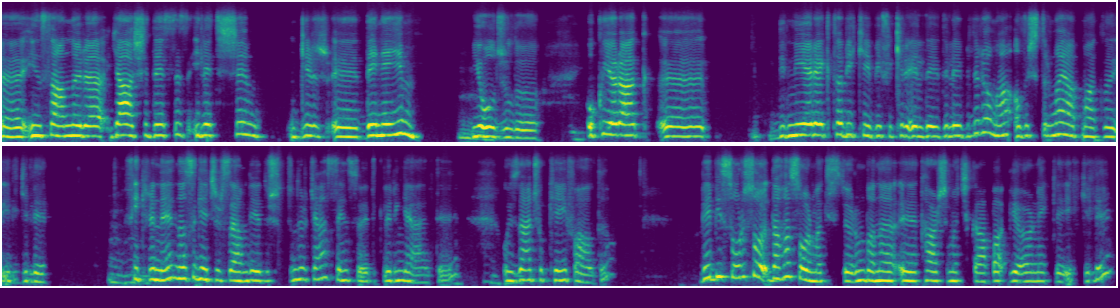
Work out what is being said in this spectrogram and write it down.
e, insanlara ya şiddetsiz iletişim bir e, deneyim yolculuğu okuyarak e, dinleyerek tabii ki bir fikir elde edilebilir ama alıştırma yapmakla ilgili fikrini nasıl geçirsem diye düşünürken senin söylediklerin geldi. O yüzden çok keyif aldım. Ve bir soru sor daha sormak istiyorum bana e, karşıma çıkan bir örnekle ilgili.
